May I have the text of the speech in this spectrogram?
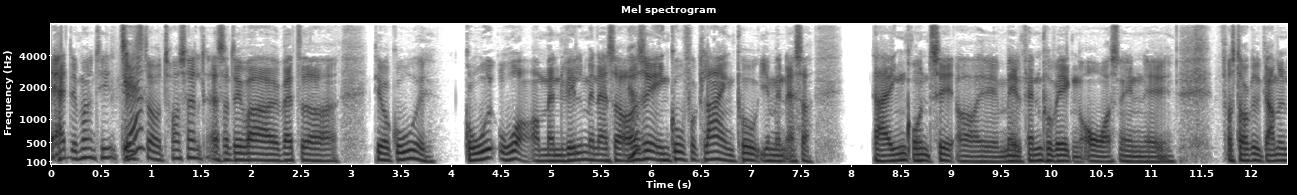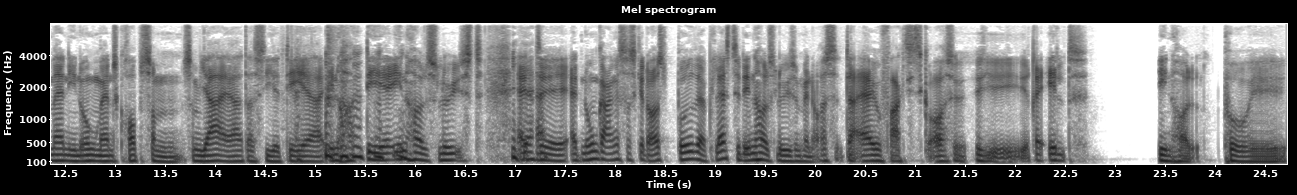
Ja, det må jeg sige. Tilstår ja. trods alt. Altså, det var, hvad der, det var gode, gode ord, om man vil, men altså ja. også en god forklaring på, jamen altså, der er ingen grund til at øh, male fanden på væggen over sådan en øh, forstokket gammel mand i en ung mands krop, som, som jeg er, der siger, at det er, indhold, det er indholdsløst. At, ja. øh, at nogle gange, så skal der også både være plads til det indholdsløse, men også, der er jo faktisk også øh, reelt indhold på, øh,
